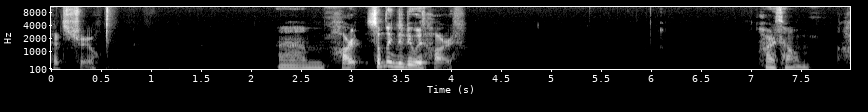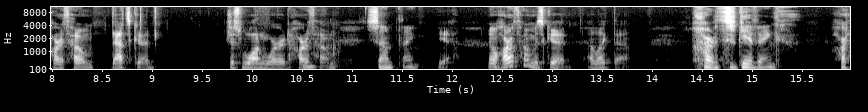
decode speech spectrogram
That's true. Um, Hearth. Something to do with hearth. hearth home, Hearth home. That's good. Just one word. Hearth home. something. Yeah. No, hearth home is good. I like that. Hearthsgiving. Hearth,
